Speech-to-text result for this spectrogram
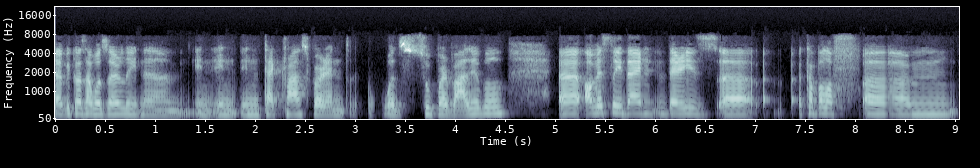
uh, because I was early in, um, in, in, in tech transfer and was super valuable. Uh, obviously, then there is uh, a couple of um,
